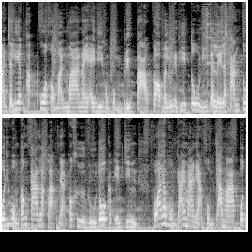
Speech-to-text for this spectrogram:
มันจะเรียกพักพวกของมันมาใน ID ของผมหรือเปล่าก็มาลุ้นกันที่ตู้นี้กันเลยละกันตัวที่ผมต้องการหลักๆเนี่ยก็คือรูโดกับเอนจินเพราะว่าถ้าผมได้มาเนี่ยผมจะเอามาปลด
